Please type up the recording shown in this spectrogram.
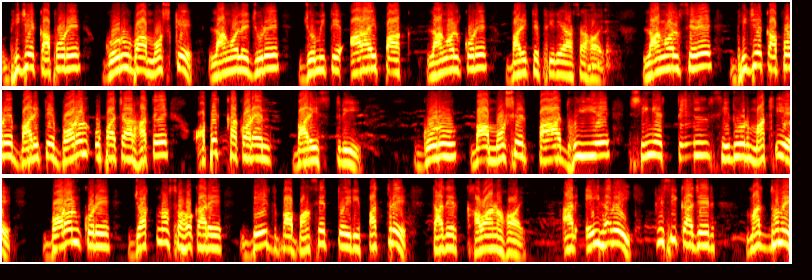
ভিজে কাপড়ে গরু বা মোষকে লাঙলে জুড়ে জমিতে আড়াই পাক লাঙল করে বাড়িতে ফিরে আসা হয়। লাঙল সেরে ভিজে কাপড়ে বাড়িতে বরণ উপাচার হাতে অপেক্ষা করেন বাড়ির স্ত্রী। গরু বা মোষের পা ধুইয়ে শিঙে তেল, সিঁদুর মাখিয়ে বরণ করে যত্ন সহকারে বেদ বা বাঁশের তৈরি পাত্রে তাদের খাওয়ানো হয়। আর এইভাবেই কৃষিকাজের মাধ্যমে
